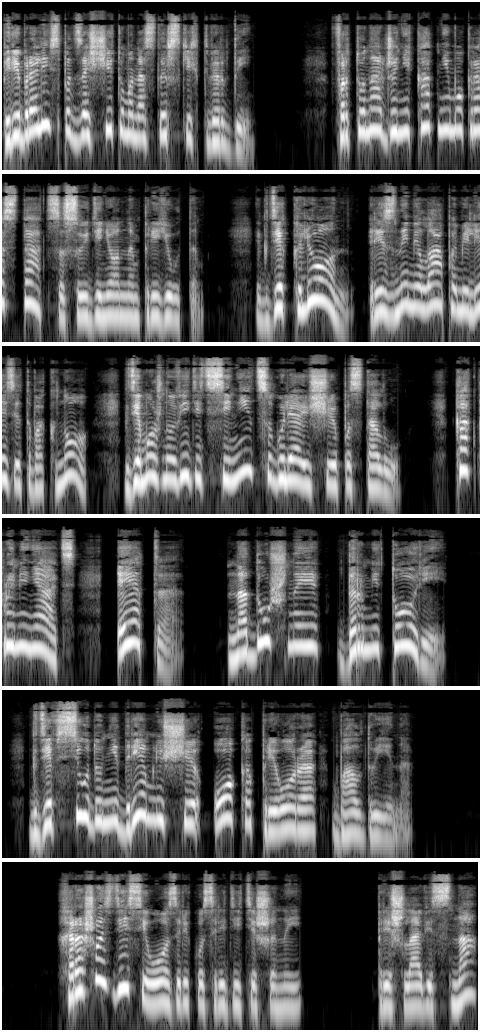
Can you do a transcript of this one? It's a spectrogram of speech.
перебрались под защиту монастырских твердынь. Фортунат же никак не мог расстаться с уединенным приютом где клен резными лапами лезет в окно, где можно увидеть синицу, гуляющую по столу. Как променять это на душные дармитории, где всюду недремлющее око приора Балдуина? Хорошо здесь и Озрику среди тишины. Пришла весна,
